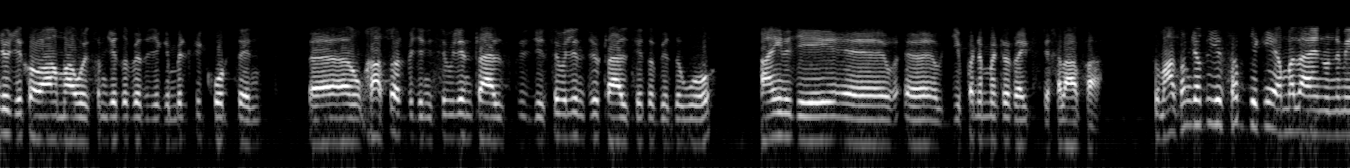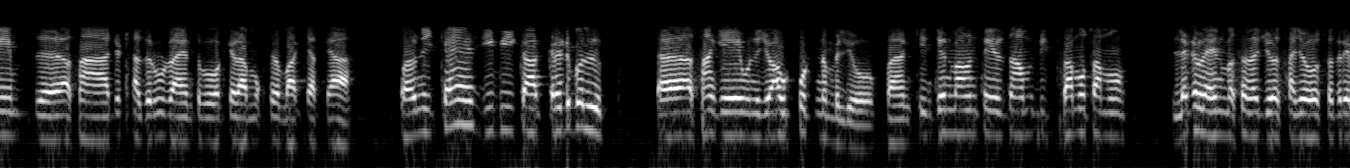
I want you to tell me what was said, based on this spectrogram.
جو عام ہے وہ سمجھے تو پہ تو ملٹری کوٹس ہیں خاص طور پہ جن سو ٹرائلس سولس ٹرائل تھے تو پہ تو وہ آئن کے فنڈامینٹل رائٹس کے خلاف ہے تو میں سمجھا تو یہ سب جی امل ہیں ان میں اب ضرور واقع تھے اور جی ان کی بھی کا کریڈبل اصل ان آؤٹپٹ نہ ملو جن مالوں کے الزام بھی سامنے ساموں لگل ہیں مسئلہ جو سدرے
